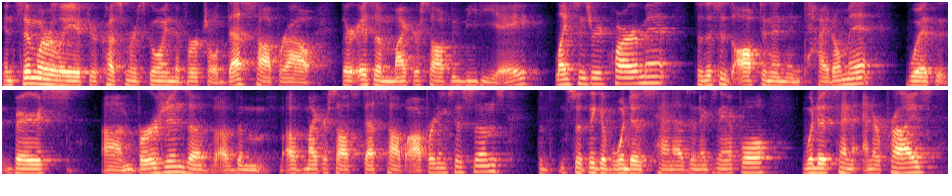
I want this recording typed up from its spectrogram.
And similarly, if your customer is going the virtual desktop route, there is a Microsoft VDA license requirement. So this is often an entitlement with various um, versions of, of, the, of Microsoft's desktop operating systems. So think of Windows 10 as an example. Windows 10 Enterprise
